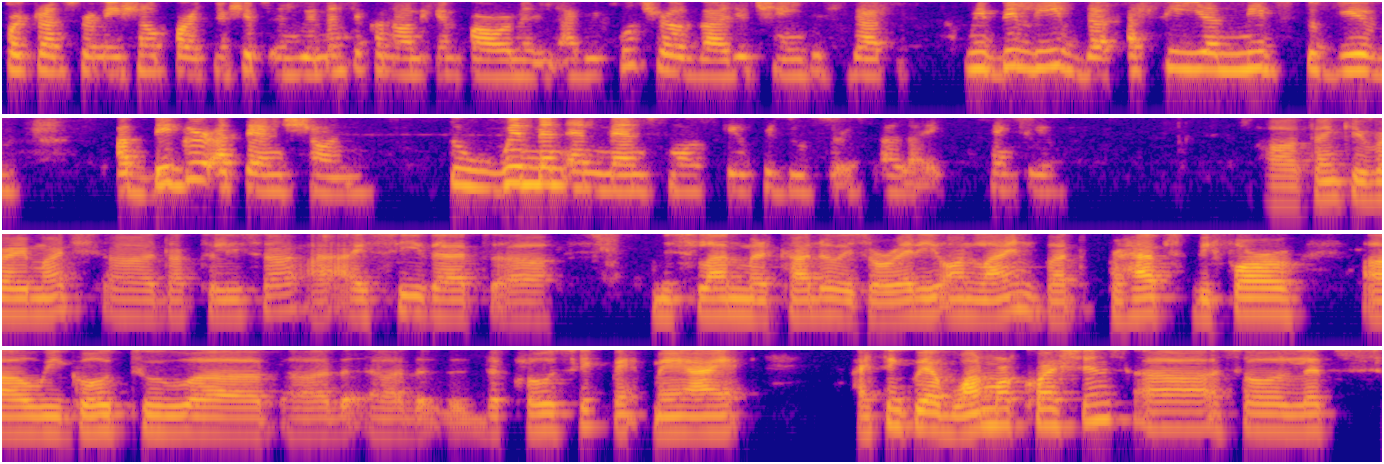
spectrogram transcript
for transformational partnerships and women's economic empowerment in agricultural value chains is that we believe that ASEAN needs to give a bigger attention to women and men small scale producers alike. Thank you. Uh, thank you very much, uh, Dr. Lisa. I, I see that uh, Ms. Lan Mercado is already online, but perhaps before uh, we go to uh, uh, the, the, the, closing, may, may, I, I think we have one more questions. so let's,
